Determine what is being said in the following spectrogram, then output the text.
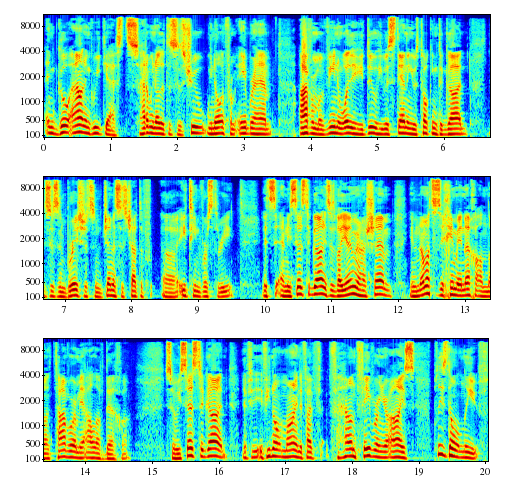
and go out and greet guests. How do we know that this is true? We know it from Abraham. Avram Avinu, what did he do? He was standing, he was talking to God. This is in Bereshit, in Genesis chapter uh, 18, verse 3. It's, and he says to God, he says, Vayomer Hashem, so he says to God, if, if you don't mind, if I've found favor in your eyes, please don't leave.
